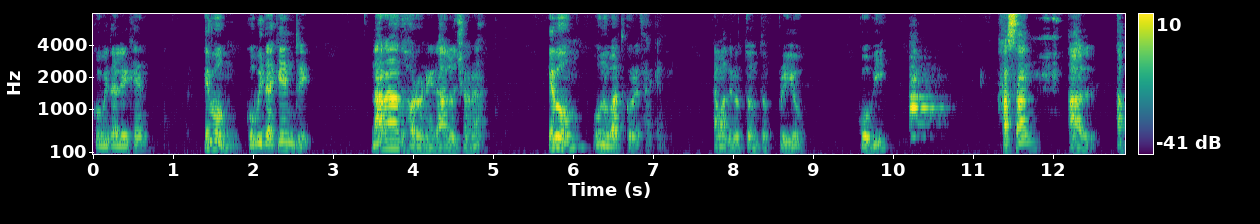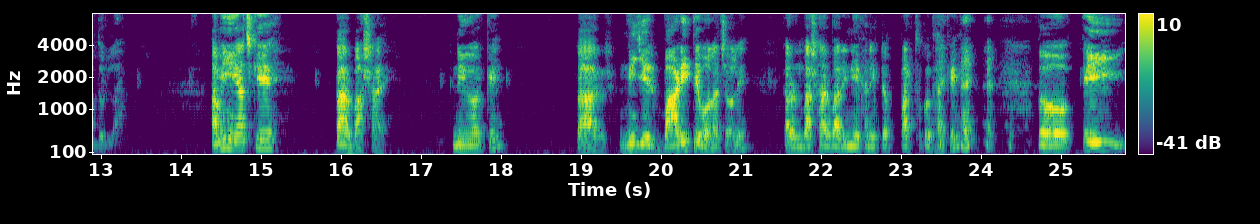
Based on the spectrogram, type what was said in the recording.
কবিতা লেখেন এবং কবিতা কেন্দ্রিক নানা ধরনের আলোচনা এবং অনুবাদ করে থাকেন। আমাদের অত্যন্ত প্রিয় কবি হাসান আল আবদুল্লাহ। আমি আজকে তার বাসায়, নিউ ইয়র্কে, তার নিজের বাড়িতে বলা চলে, কারণ বাসার বাড়ি নিয়ে এখানে একটা পার্থক্য থাকে। তো এই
